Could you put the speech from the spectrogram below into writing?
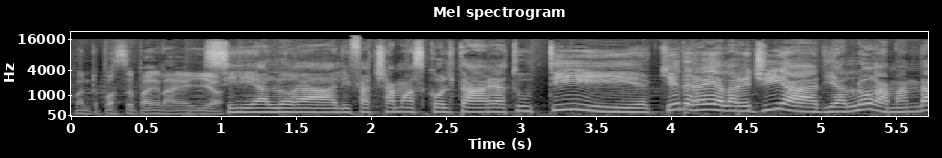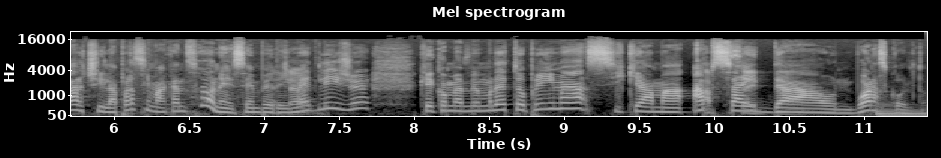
quanto posso parlare io. Sì, allora li facciamo ascoltare a tutti. Chiederei alla regia di allora mandarci la prossima canzone, sempre dei già. Mad Leisure, che come abbiamo detto prima si chiama Upside, Upside Down. Buon ascolto.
